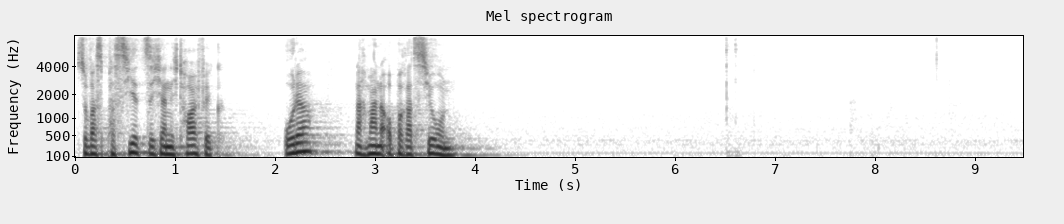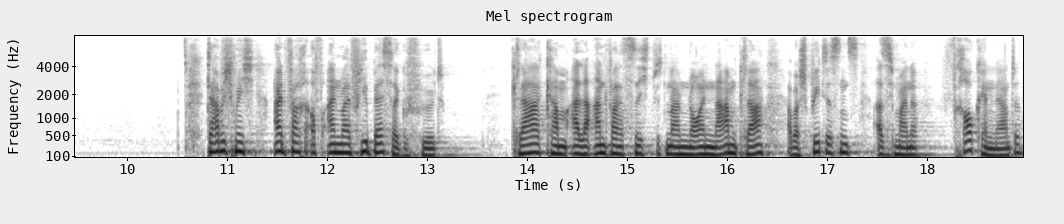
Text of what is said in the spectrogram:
Sowas passiert sicher nicht häufig. Oder nach meiner Operation. Da habe ich mich einfach auf einmal viel besser gefühlt. Klar kamen alle anfangs nicht mit meinem neuen Namen klar, aber spätestens, als ich meine Frau kennenlernte.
